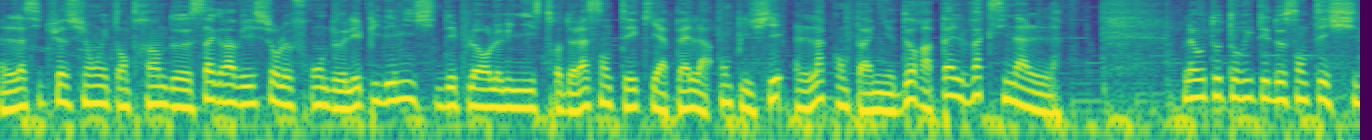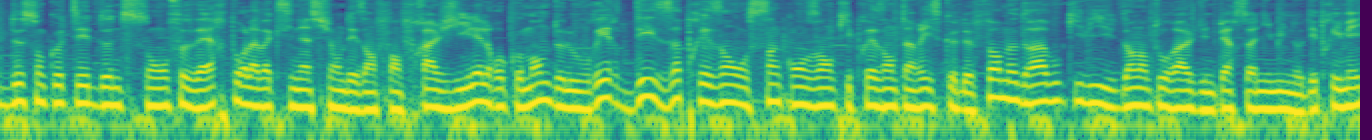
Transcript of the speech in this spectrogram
La situation est en train de s'aggraver sur le front de l'épidémie, déplore le ministre de la Santé qui appelle à amplifier la campagne de rappel vaccinal. La Haute Autorité de Santé, de son côté, donne son feu vert pour la vaccination des enfants fragiles. Elle recommande de l'ouvrir dès à présent aux 5-11 ans qui présentent un risque de forme grave ou qui vivent dans l'entourage d'une personne immunodéprimée.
